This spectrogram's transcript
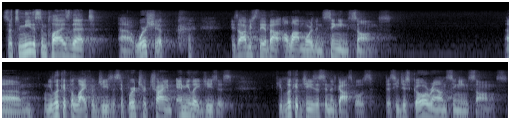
So to me, this implies that uh, worship is obviously about a lot more than singing songs. Um, when you look at the life of Jesus, if we're to try and emulate Jesus, if you look at Jesus in the Gospels, does he just go around singing songs?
